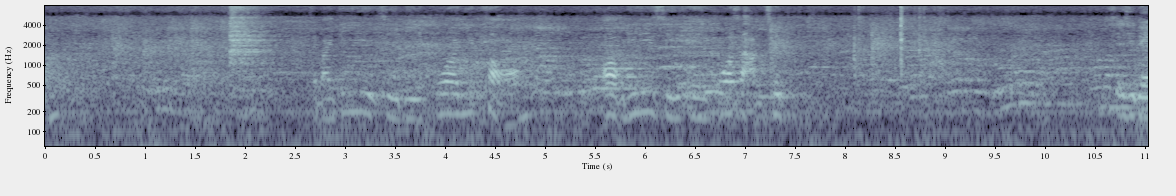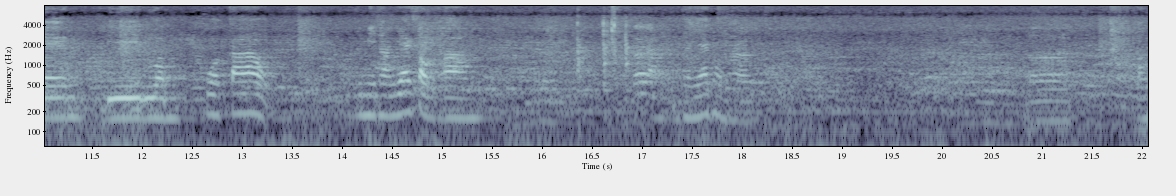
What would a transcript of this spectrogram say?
มจะไปที่ C D ขั้วยี่สองออกไปที่ C A ขั้วสามสิบสีสีแดง D รวมขั้วเก้าจะมีทางแยกสองทาง ทางแยกของทางเอ่อทาง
